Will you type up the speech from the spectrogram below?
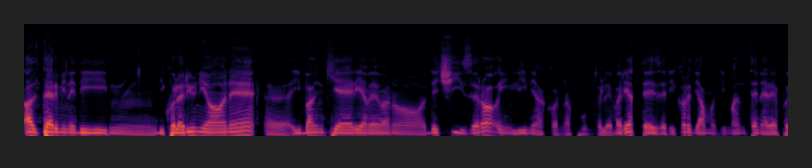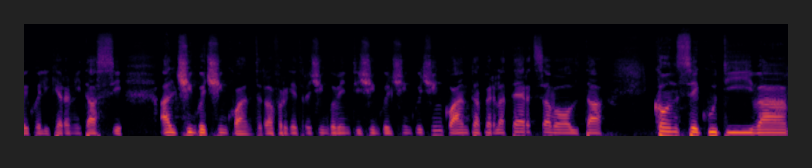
al termine di, mh, di quella riunione eh, i banchieri avevano decisero, in linea con appunto le varie attese, ricordiamo di mantenere poi quelli che erano i tassi al 5,50, tra forché tra i 5,25 e il 5,50 per la terza volta consecutiva.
